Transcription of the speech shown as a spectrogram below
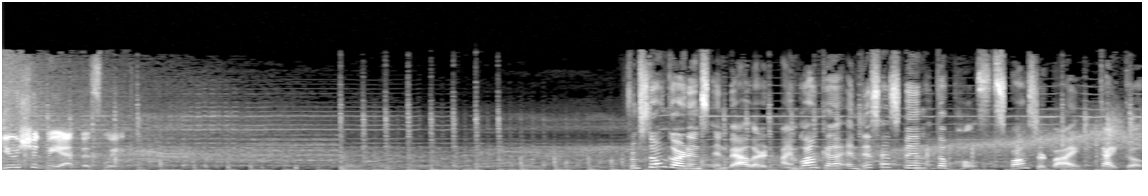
you should be at this week. From Stone Gardens in Ballard, I'm Blanca, and this has been The Pulse, sponsored by Geico.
